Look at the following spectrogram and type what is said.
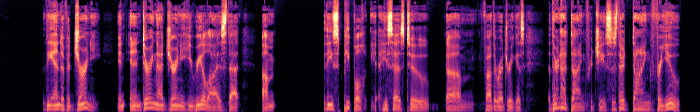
the end of a journey. And, and during that journey, he realized that um, these people, he says to um, Father Rodriguez, they're not dying for Jesus, they're dying for you.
